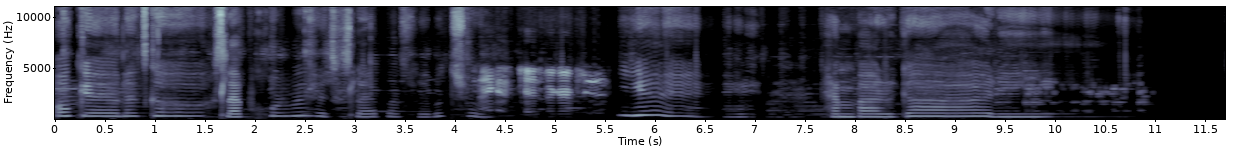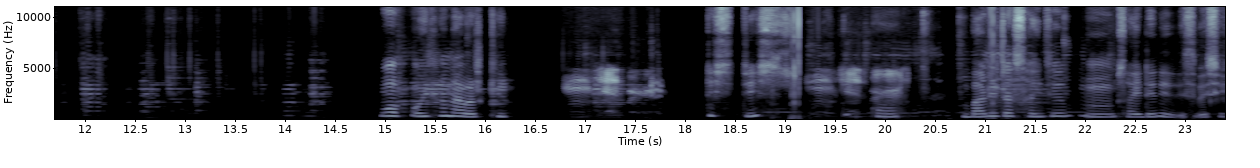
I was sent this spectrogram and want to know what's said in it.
Okay, let's go. Slap horror. It's slap and slap Yeah. hamburger. ও ওইখানে আবার কি টিস টিস ও, বাড়িটা সাইজে সাইডে দিয়ে দিস বেশি।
